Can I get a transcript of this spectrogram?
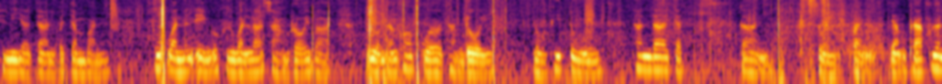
ชนียาจารย์ประจำวัน ทุกวันนั่นเองก็คือวันละ 300 บาท รวมทั้งครอบครัวทำโดยหลวงพี่ตูน ท่านได้จัดการส่งไปอย่างพระเพื่อน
